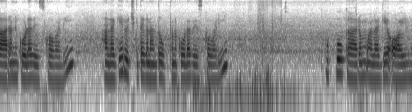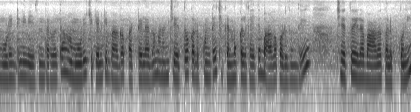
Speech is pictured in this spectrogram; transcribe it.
కారాన్ని కూడా వేసుకోవాలి. అలాగే రుచికి తగినంత ఉప్పును కూడా వేసుకోవాలి. ఉప్పు కారం అలాగే ఆయిల్ మూడింటిని వేసిన తర్వాత ఆ మూడు చికెన్కి బాగా పట్టేలాగా మనం చేత్తో కలుపుకుంటే చికెన్ ముక్కలకి అయితే బాగా పడుతుంది. చేత్తో ఇలా బాగా కలుపుకొని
